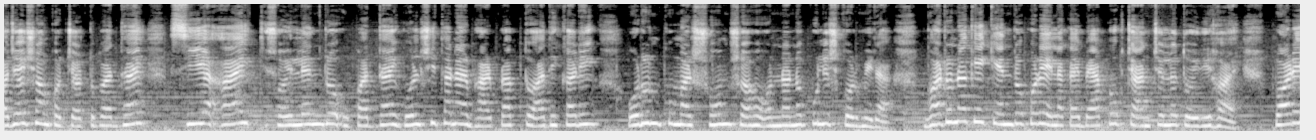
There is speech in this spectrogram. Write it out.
অজয় শঙ্কর চট্টোপাধ্যায়, সিআই শৈলেন্দ্র উপাধ্যায়, গলসি থানার ভারপ্রাপ্ত আধিকারিক অরুণ কুমার সোম সহ অন্যান্য পুলিশ কর্মীরা। ঘটনাকে কেন্দ্র করে এলাকায় ব্যাপক চাঞ্চল্য তৈরি হয়। পরে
